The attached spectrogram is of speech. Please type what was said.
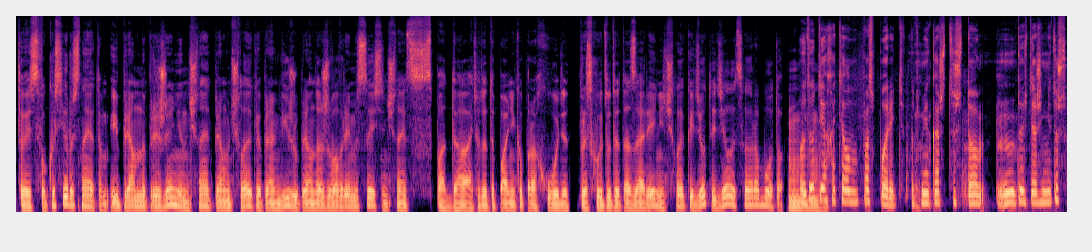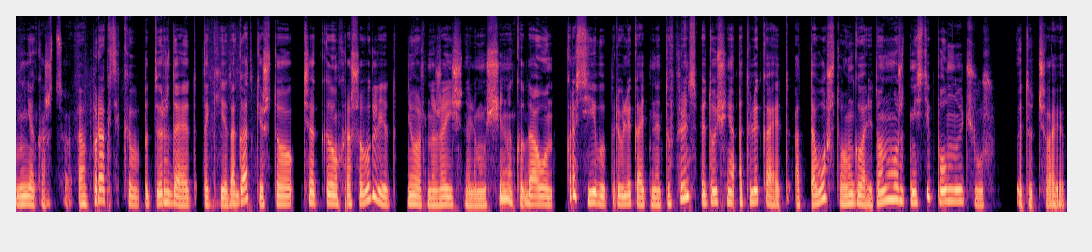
То есть сфокусируйся на этом. И прям напряжение начинает прямо у человека, я прям вижу, прям даже во время сессии начинает спадать, вот эта паника проходит, происходит вот это озарение, человек идет и делает свою работу. Вот тут я хотела бы поспорить. Вот мне кажется, что, ну, то есть даже не то, что мне кажется, а практика подтверждает такие догадки, что человек, когда он хорошо выглядит, неважно, женщина или мужчина, когда он красивый, привлекательный, то, в принципе, это очень отвлекает от того, что он говорит. Он может нести полную чушь, этот человек.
